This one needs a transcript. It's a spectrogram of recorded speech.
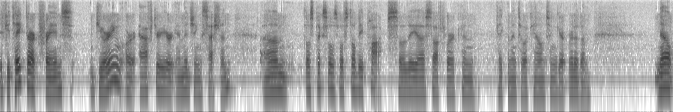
if you take dark frames during or after your imaging session, um, those pixels will still be pops, so the uh, software can take them into account and get rid of them. Now,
